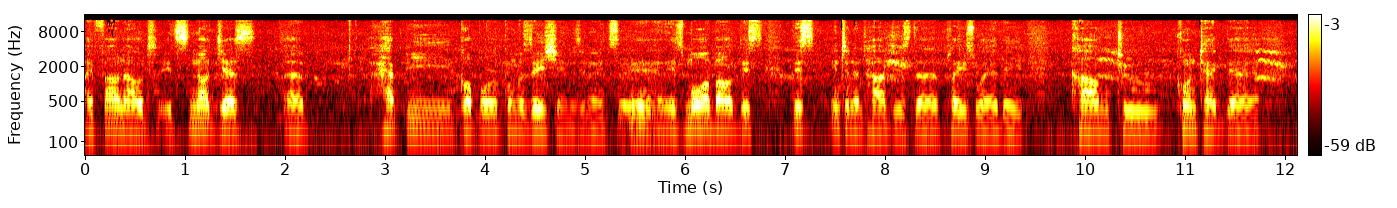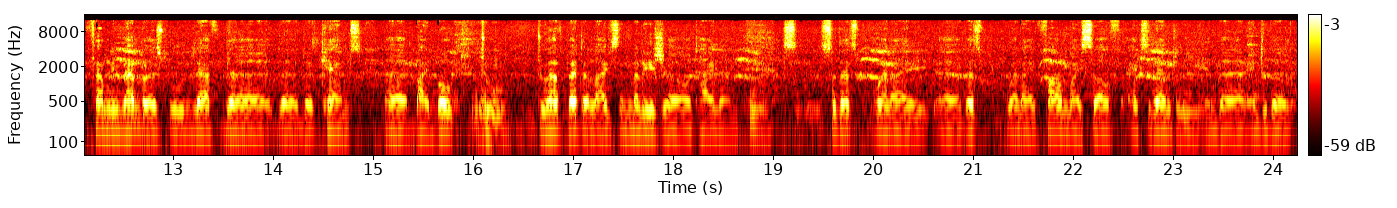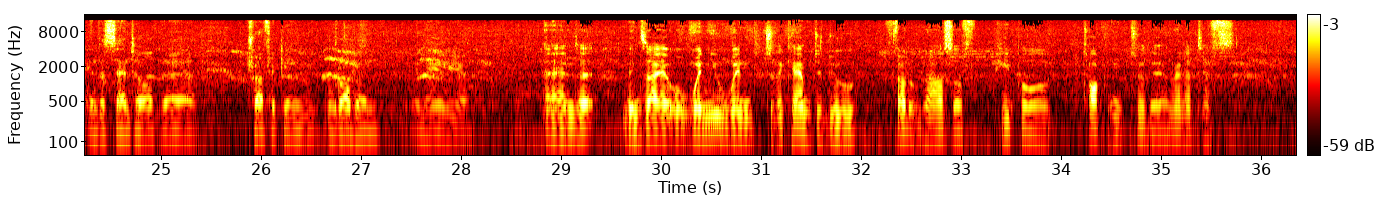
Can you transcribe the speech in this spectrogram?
I found out it's not just uh, happy couple conversations you know it's Mm. and it's more about this this internet hut is the place where they come to contact their family members who left the, the, the camps uh, by boat Mhm. to to have better lives in Malaysia or Thailand so, so that's when I uh, that's when I found myself accidentally in the into the in the center of the trafficking Okay. problem in the area. And uh, Minzayar, when you went to the camp to do photographs of people talking to their relatives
